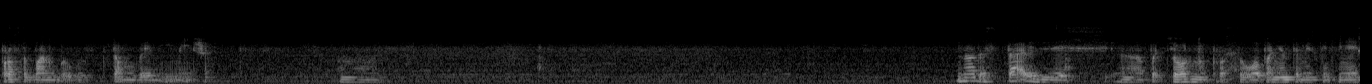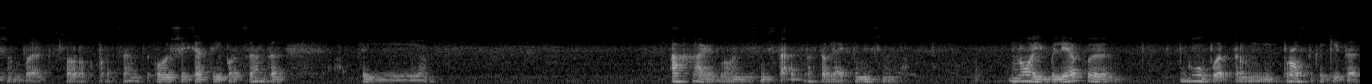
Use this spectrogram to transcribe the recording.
Просто банк был бы к тому времени меньше. Надо ставить здесь э, по терну просто у оппонента miscontinuation bet 40%, ой, 63%. И Ахай бы он здесь не стал проставлять, конечно. Но и блефы глупо, там просто какие-то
